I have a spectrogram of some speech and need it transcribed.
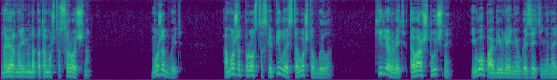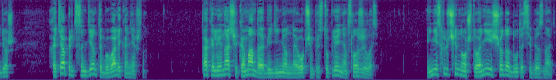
Наверное, именно потому, что срочно. Может быть. А может просто слепило из того, что было. Киллер ведь товар штучный, его по объявлению в газете не найдешь. Хотя прецеденты бывали, конечно. Так или иначе, команда, объединенная общим преступлением, сложилась. И не исключено, что они еще дадут о себе знать.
